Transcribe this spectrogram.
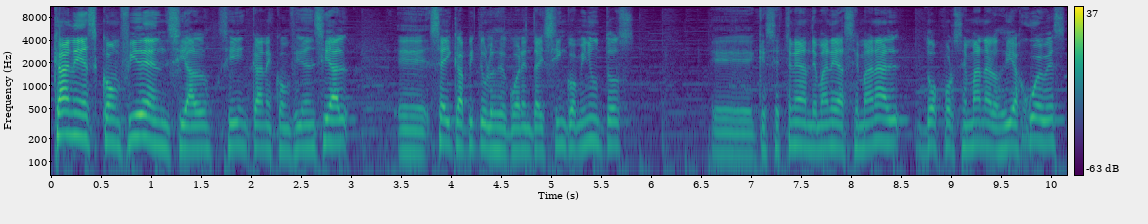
Canes Confidential, ¿sí? Canes Confidencial, 6 eh, capítulos de 45 minutos. que se estrenan de manera semanal, dos por semana los días jueves.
